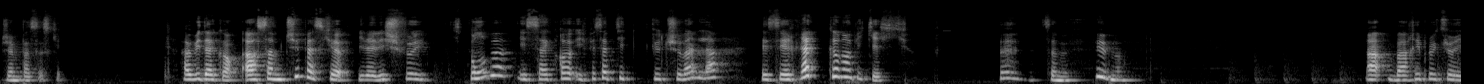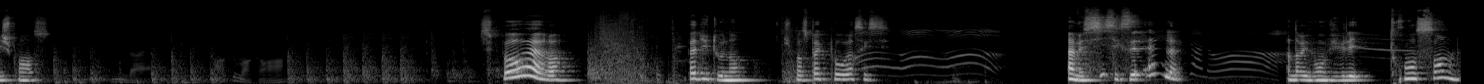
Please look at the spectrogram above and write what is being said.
J'aime pas Sasuke. Ah oui, d'accord. Alors ça me tue parce que il a les cheveux qui tombent, il, il fait sa petite queue de cheval là, et c'est raide comme un piqué. Ça me fume. Ah, bah Rip le je pense. C'est Power Pas du tout, non. Je pense pas que Power c'est... Ah mais si, c'est que c'est elle Ah non, ils vont vivre les trois ensemble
